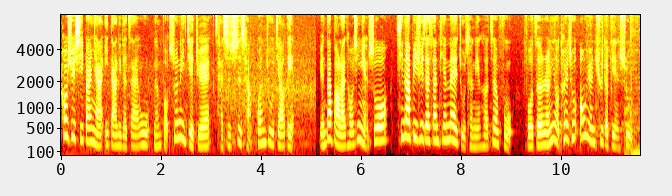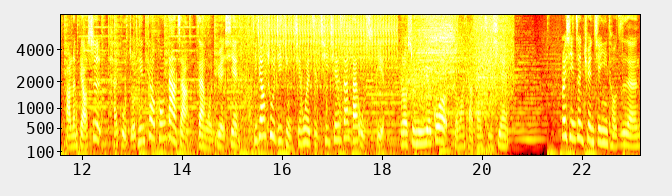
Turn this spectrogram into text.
后续西班牙、意大利的债务能否顺利解决，才是市场关注焦点。”元大宝来投信也说，希腊必须在三天内组成联合政府。否则仍有退出欧元区的变数。法人表示，台股昨天跳空大涨，站稳月线，即将触及颈线位置七千三百五十点。若顺利越过，渴望挑战极限。瑞信证券建议投资人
